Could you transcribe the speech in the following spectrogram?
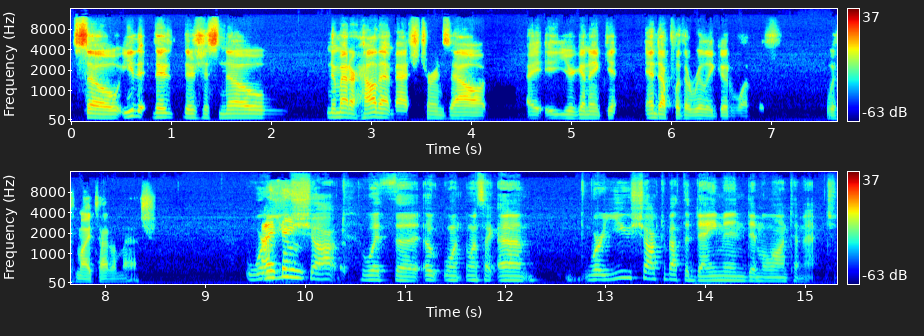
So either there, there's just no, no matter how that match turns out, I, you're gonna get end up with a really good one with, with my title match. Were I you think- shocked with the? Oh, one, one sec. Um, were you shocked about the Damon Dimolanta match?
